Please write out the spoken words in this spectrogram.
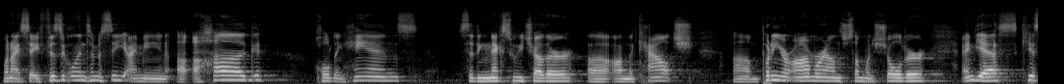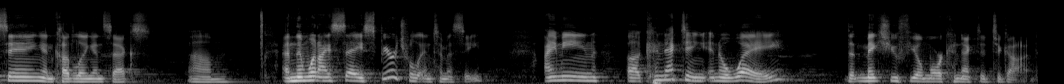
When I say physical intimacy, I mean a, a hug, holding hands, sitting next to each other uh, on the couch, um, putting your arm around someone's shoulder, and yes, kissing and cuddling and sex. Um, and then when I say spiritual intimacy, I mean uh, connecting in a way that makes you feel more connected to God.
